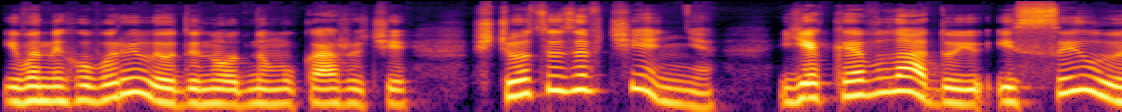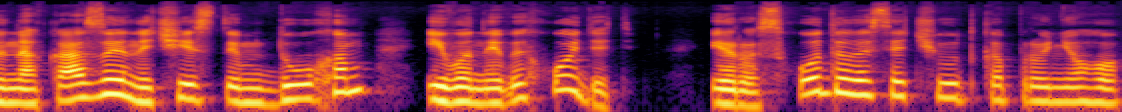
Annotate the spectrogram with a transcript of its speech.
і вони говорили один одному, кажучи, що це за вчення, яке владою і силою наказує нечистим духам, і вони виходять. І розходилася чутка про нього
